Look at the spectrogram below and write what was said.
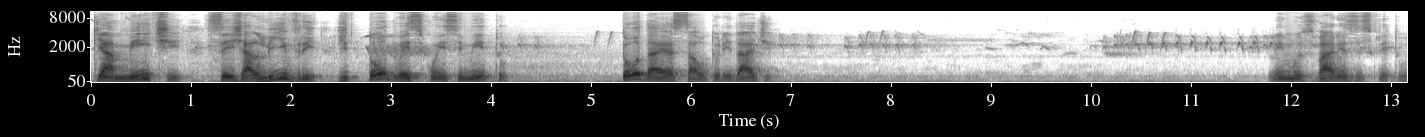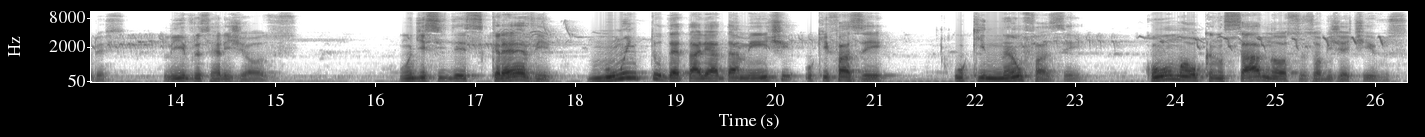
que a mente seja livre de todo esse conhecimento, toda essa autoridade? Lemos várias escrituras, livros religiosos, onde se descreve muito detalhadamente o que fazer, o que não fazer, como alcançar nossos objetivos.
